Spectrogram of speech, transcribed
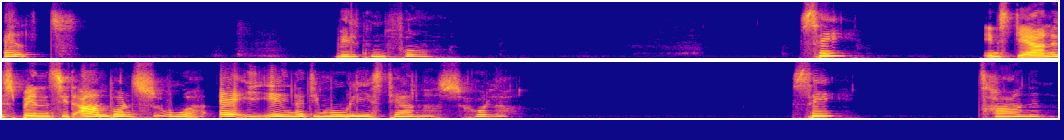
alt. Hvilken form. Se, en stjerne spændte sit armbåndsur af i en af de mulige stjerners huller. Se tranen.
